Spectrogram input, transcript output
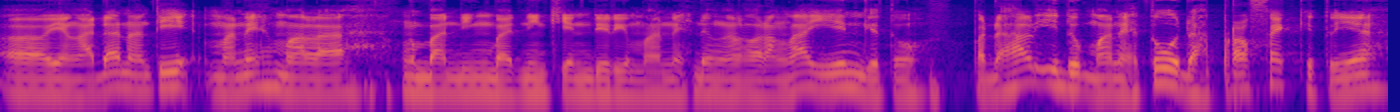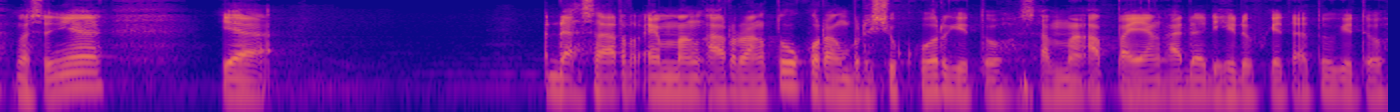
uh, yang ada nanti maneh malah ngebanding bandingin diri maneh dengan orang lain gitu. Padahal hidup maneh tuh udah perfect gitu ya. Maksudnya ya dasar emang orang tuh kurang bersyukur gitu sama apa yang ada di hidup kita tuh gitu.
